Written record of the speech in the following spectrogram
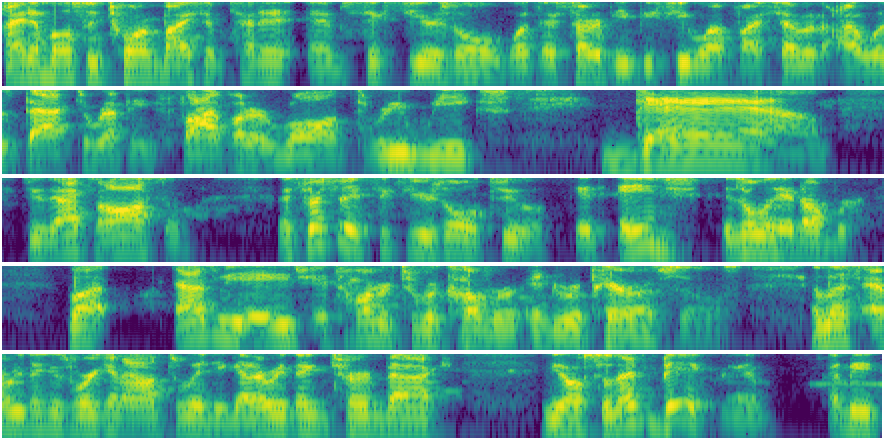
I had a mostly torn bicep tendon and I'm 60 years old. Once I started BPC 157, I was back to repping 500 raw in three weeks. Damn. Dude, that's awesome. Especially at 60 years old, too. And age is only a number. But as we age, it's harder to recover and to repair ourselves unless everything is working out to it. You got everything turned back, you know. So that's big, man. I mean,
